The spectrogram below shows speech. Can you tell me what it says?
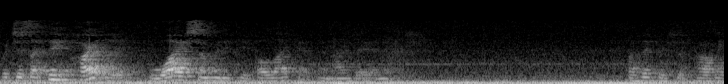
which is, I think, partly why so many people like it in our day and age. I think we should probably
